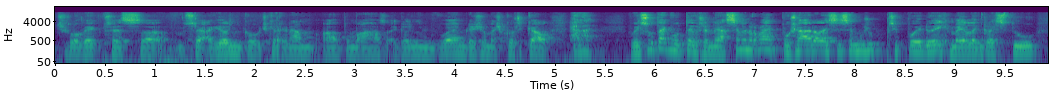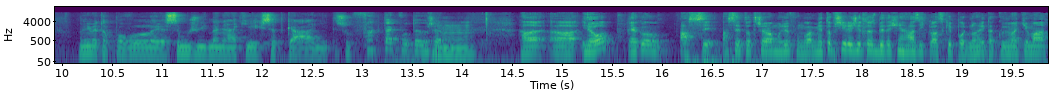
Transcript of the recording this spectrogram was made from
člověk přes uh, agilní coach, který nám pomáhá s agilním vývojem, Dežo Meško říkal, hele, Oni jsou tak otevřené. Já jsem je normálně požádal, jestli se můžu připojit do jejich mailing listů. Oni mi to povolili, jestli můžu jít na nějaké jejich setkání. Ty jsou fakt tak otevřené. Mm. Ale uh, jo, jako asi, asi to třeba může fungovat. Mně to přijde, že to zbytečně hází klacky pod nohy takovýma těma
